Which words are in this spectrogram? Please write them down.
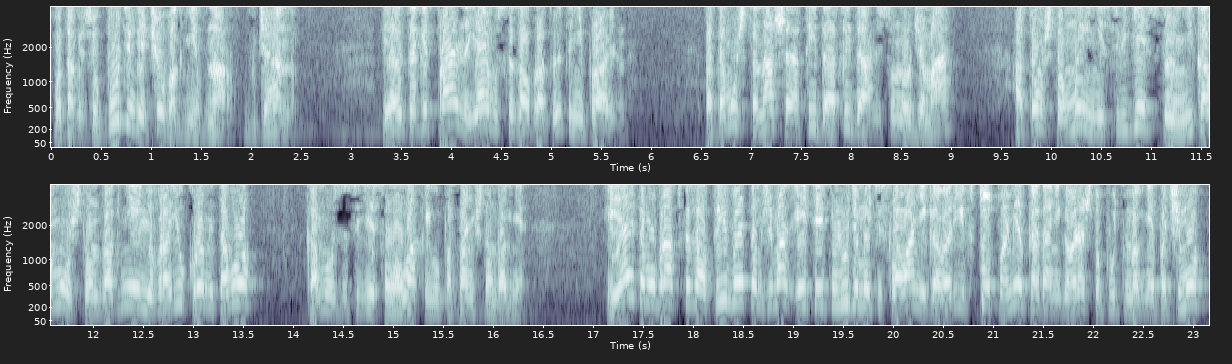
Вот так вот все. Путин, говорит, что в огне, в нар, в джаганнам. Я это говорит, правильно, я ему сказал брату, это неправильно. Потому что наша акида, акида ахлисунна джама, о том, что мы не свидетельствуем никому, что он в огне или в раю, кроме того, кому засвидетельствовал Аллах и его посланник, что он в огне. И я этому брат сказал, ты в этом же эти, этим людям эти слова не говори в тот момент, когда они говорят, что Путин в огне. Почему?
